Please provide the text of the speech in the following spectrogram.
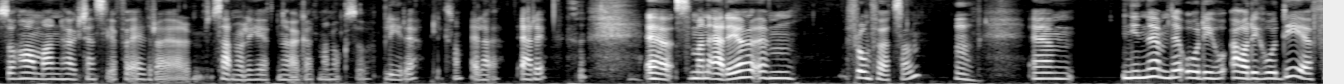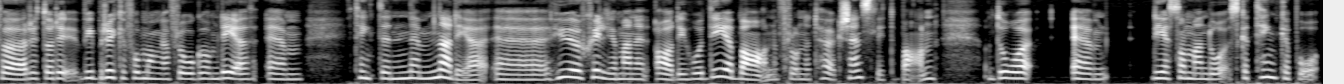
Så har man högkänsliga föräldrar är sannolikheten hög att man också blir det. Liksom. Eller är det. Mm. så man är det um, från födseln. Mm. Um, ni nämnde ADHD förut och det, vi brukar få många frågor om det. Um, tänkte nämna det. Uh, hur skiljer man ett ADHD-barn från ett högkänsligt barn? Då, um, det som man då ska tänka på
